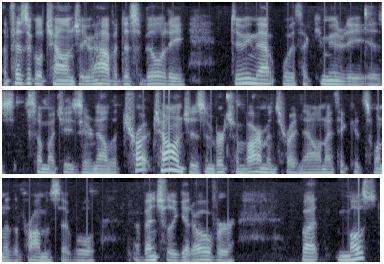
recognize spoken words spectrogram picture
a physical challenge that you have, a disability. Doing that with a community is so much easier. Now, the tr- challenges in virtual environments right now, and I think it's one of the problems that we'll eventually get over. But most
